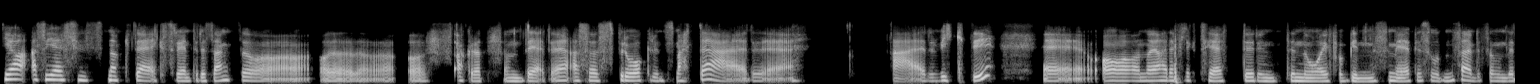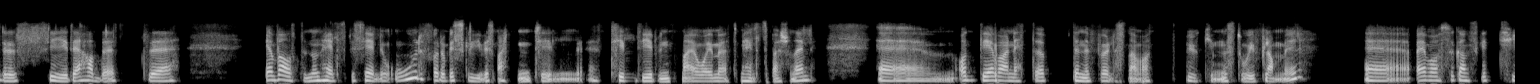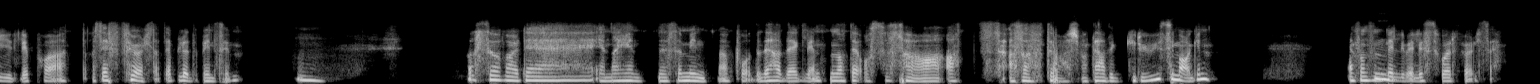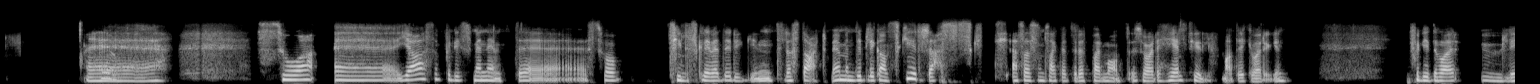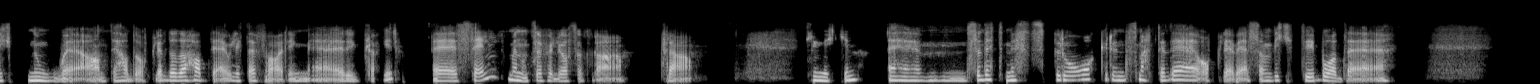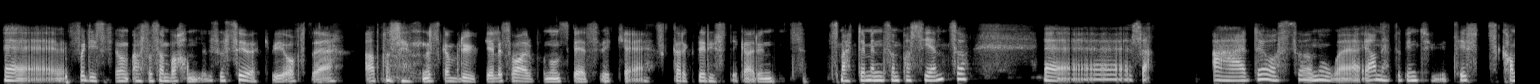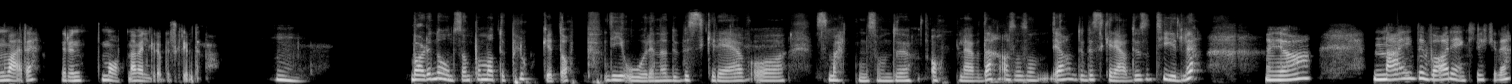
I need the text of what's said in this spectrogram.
Ja, altså jeg syns nok det er ekstra interessant, og, og, og, akkurat som dere altså Språk rundt smerte er, er viktig. Eh, og når jeg har reflektert rundt det nå i forbindelse med episoden, så er det som dere sier, jeg hadde et eh, jeg valgte noen helt spesielle ord for å beskrive smerten til, til de rundt meg og i møte med helsepersonell. Eh, og det var nettopp denne følelsen av at bukhinnene sto i flammer. Eh, og jeg var også ganske tydelig på at altså jeg følte at jeg blødde på innsiden. Mm. Og så var det en av jentene som minnet meg på det, det hadde jeg glemt, men at jeg også sa at altså, det var som at jeg hadde grus i magen. En sånn, sånn mm. veldig, veldig sår følelse. Eh, så eh, ja, de som jeg nevnte, så tilskrev jeg det ryggen til å starte med, men det ble ganske raskt. altså som sagt Etter et par måneder så var det helt tydelig for meg at det ikke var ryggen. Fordi det var ulikt noe annet jeg hadde opplevd. Og da hadde jeg jo litt erfaring med ryggplager eh, selv, men selvfølgelig også fra, fra klinikken. Eh, så dette med språk rundt smerte, det opplever jeg som viktig både eh, For de som, altså, som behandlere, så søker vi jo ofte at pasientene skal bruke eller svare på noen spesifikke karakteristika rundt smerte, men som pasient så, eh, så er det også noe ja, nettopp intuitivt kan være rundt måten jeg velger å beskrive det på. Mm. Var det noen som på en måte plukket opp de ordene du beskrev, og smerten som du opplevde? Altså sånn, ja, du beskrev det jo så tydelig. Ja. Nei, det var egentlig ikke det.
